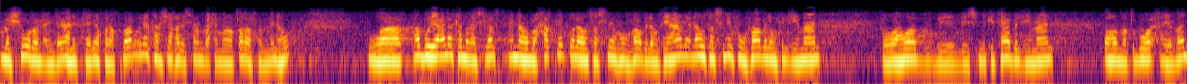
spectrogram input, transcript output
مشهور عند أهل التاريخ والأخبار وذكر شيخ الإسلام رحمه الله طرفا منه. وأبو يعلى كما أسلفت أنه محقق وله تصنيف فاضل في هذا له تصنيف فاضل في الإيمان وهو باسم كتاب الإيمان وهو مطبوع أيضا.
